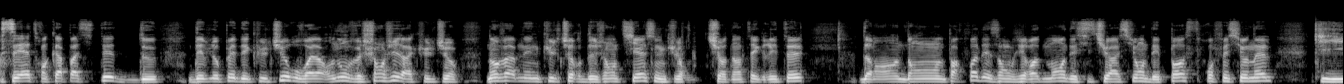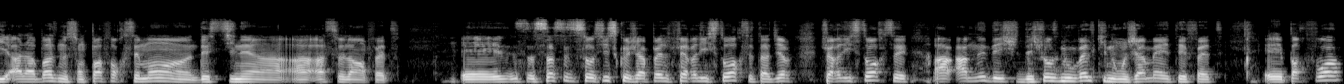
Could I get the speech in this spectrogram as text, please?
c'est être en capacité de développer des cultures où voilà, nous on veut changer la culture. Nous on veut amener une culture de gentillesse, une culture d'intégrité dans, dans parfois des environnements, des situations, des postes professionnels qui à la base ne sont pas forcément euh, destinés à, à, à cela en fait. Et ça, c'est aussi ce que j'appelle faire l'histoire, c'est-à-dire faire l'histoire, c'est amener des, choses nouvelles qui n'ont jamais été faites. Et parfois,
